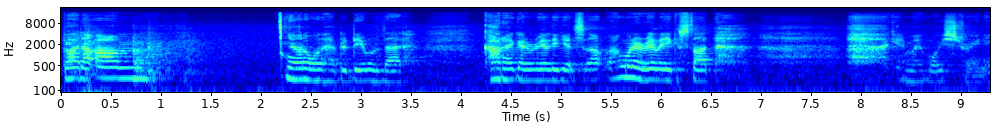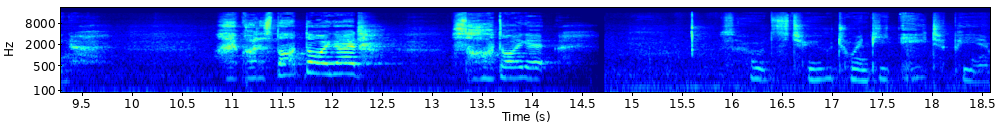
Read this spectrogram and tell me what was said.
But, um, yeah, I don't want to have to deal with that. God, I gotta really get, I'm gonna really start getting my voice training. I've gotta start doing it. Start doing it. So it's 2.28 p.m.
